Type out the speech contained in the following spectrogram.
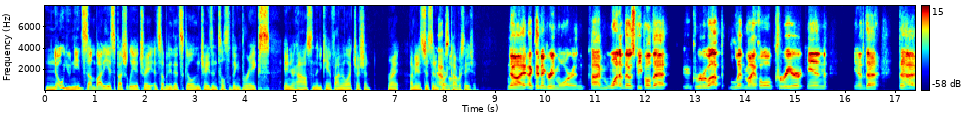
know you need somebody, especially a trade somebody that's skilled in trades, until something breaks in your house, and then you can't find an electrician, right? I mean, it's just an important Absolutely. conversation. No, I, I couldn't agree more. And I'm one of those people that grew up, lived my whole career in you know the the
